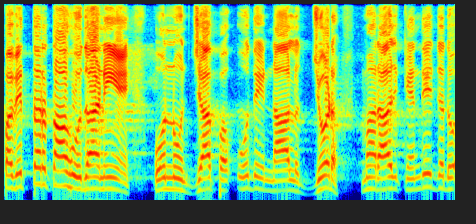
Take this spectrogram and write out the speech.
ਪਵਿੱਤਰਤਾ ਹੋ ਜਾਣੀ ਹੈ ਉਹਨੂੰ ਜਪ, ਉਹਦੇ ਨਾਲ ਜੁੜ। ਮਹਾਰਾਜ ਕਹਿੰਦੇ, ਜਦੋਂ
